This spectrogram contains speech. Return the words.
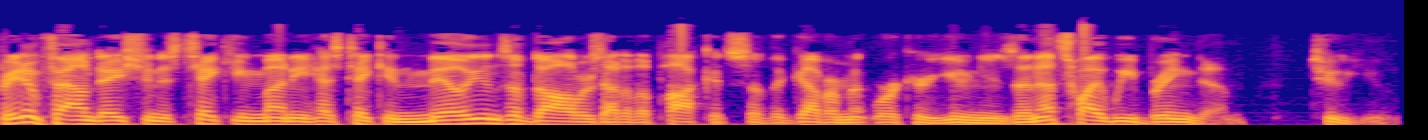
Freedom Foundation is taking money, has taken millions of dollars out of the pockets of the government worker unions, and that's why we bring them to you.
